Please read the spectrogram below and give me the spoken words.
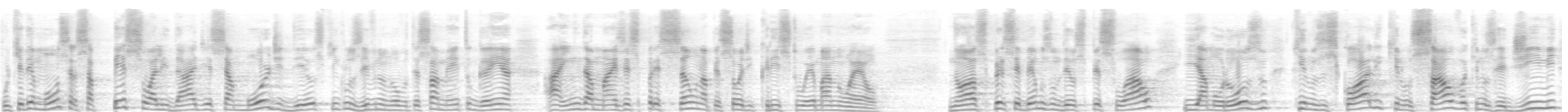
porque demonstra essa pessoalidade, esse amor de Deus, que inclusive no Novo Testamento ganha ainda mais expressão na pessoa de Cristo, Emanuel. Nós percebemos um Deus pessoal e amoroso que nos escolhe, que nos salva, que nos redime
